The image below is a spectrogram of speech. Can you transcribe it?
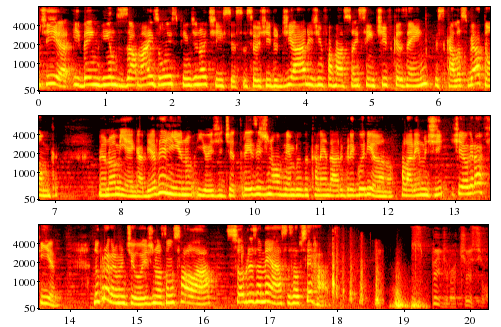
dia e bem-vindos a mais um Spin de Notícias, o seu giro diário de informações científicas em escala subatômica. Meu nome é Gabi Avelino e hoje, dia 13 de novembro do calendário gregoriano, falaremos de geografia. No programa de hoje, nós vamos falar sobre as ameaças ao cerrado. Speed Notícias.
